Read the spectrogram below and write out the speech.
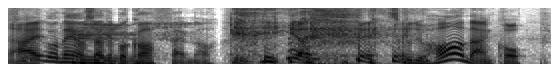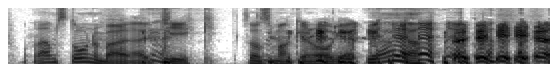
Nei. Så gå ned og sette på kaffen, da. Ja. Skal du ha deg en kopp? Og de står nå bare og kikker, sånn som han Ken Roger. Ja, ja.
